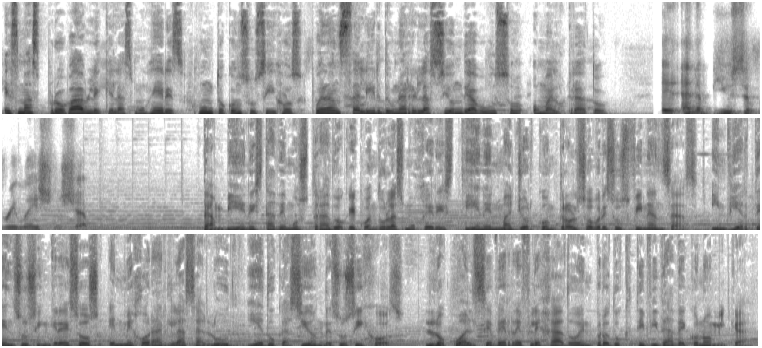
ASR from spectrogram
es más probable que las mujeres, junto con sus hijos, puedan salir de una relación de abuso o maltrato. También está demostrado que cuando las mujeres tienen mayor control sobre sus finanzas, invierten sus ingresos en mejorar la salud y educación de sus hijos, lo cual se ve reflejado en productividad económica.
